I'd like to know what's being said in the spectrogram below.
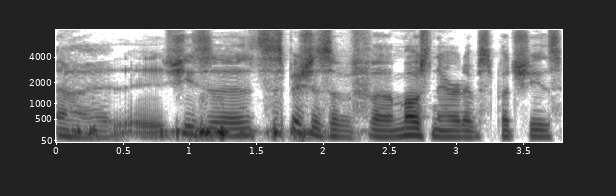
uh, she's uh, suspicious of uh, most narratives, but she's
